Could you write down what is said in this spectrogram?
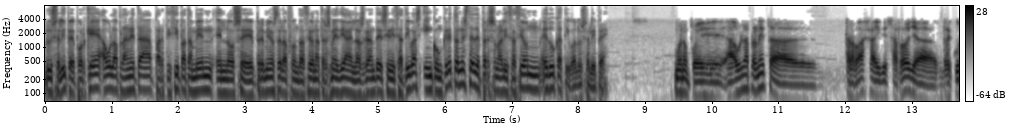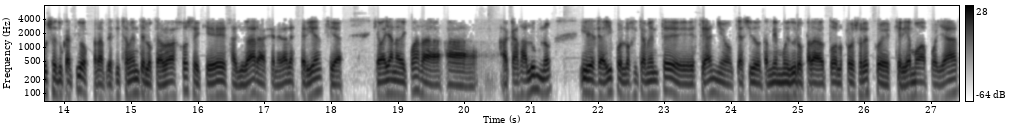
Luis Felipe, ¿por qué Aula Planeta participa también en los eh, premios de la Fundación A3 Media, en las grandes iniciativas, y en concreto en este de personalización educativa, Luis Felipe? Bueno, pues Aula Planeta eh, trabaja y desarrolla recursos educativos para precisamente lo que hablaba José, que es ayudar a generar experiencias que vayan adecuadas a cada alumno y desde ahí, pues lógicamente, este año que ha sido también muy duro para todos los profesores, pues queríamos apoyar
